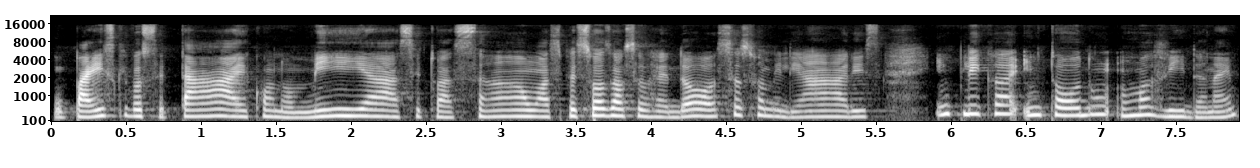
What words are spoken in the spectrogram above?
o país que você está, a economia, a situação, as pessoas ao seu redor, seus familiares, implica em toda uma vida, né?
